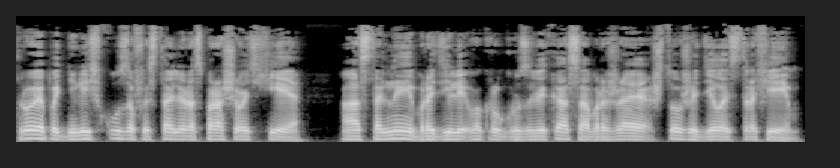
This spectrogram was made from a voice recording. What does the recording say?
Трое поднялись в кузов и стали расспрашивать Хея, а остальные бродили вокруг грузовика, соображая, что же делать с трофеем.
